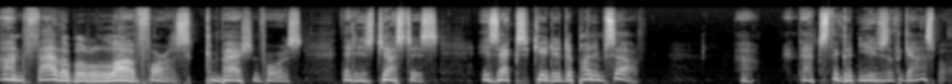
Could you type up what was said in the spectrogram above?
unfathomable love for us, compassion for us, that His justice is executed upon Himself. Uh, that's the good news of the gospel.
